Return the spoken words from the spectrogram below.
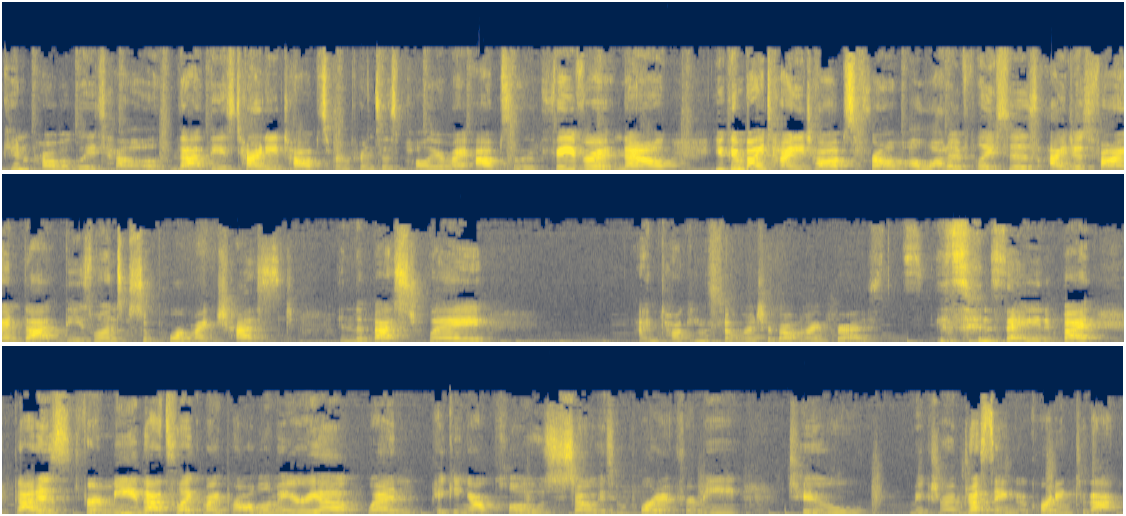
can probably tell that these tiny tops from Princess Polly are my absolute favorite. Now, you can buy tiny tops from a lot of places. I just find that these ones support my chest in the best way. I'm talking so much about my breasts it's insane. But that is, for me, that's like my problem area when picking out clothes. So it's important for me to make sure I'm dressing according to that.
